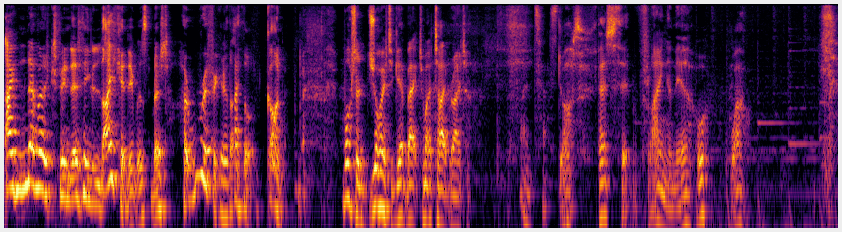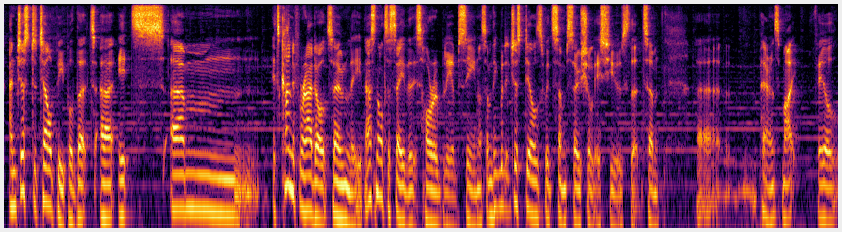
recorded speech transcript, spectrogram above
I've never experienced anything like it. It was the most horrific. And I thought, God, what a joy to get back to my typewriter. Fantastic. God, that's the flying in the air. Oh, wow. And just to tell people that uh, it's um, it's kind of for adults only. That's not to say that it's horribly obscene or something, but it just deals with some social issues that um, uh, parents might feel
